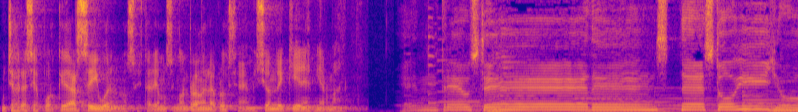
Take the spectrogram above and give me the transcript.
Muchas gracias por quedarse y bueno, nos estaremos encontrando en la próxima emisión de ¿Quién es mi hermano? Entre ustedes estoy yo.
